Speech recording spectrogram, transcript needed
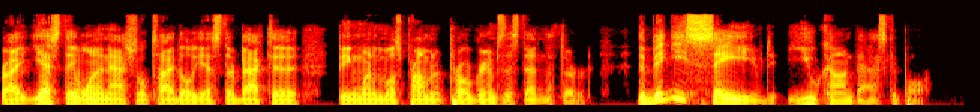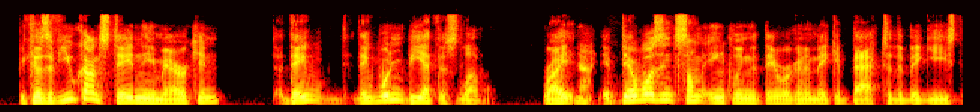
right? Yes, they won a national title. Yes, they're back to being one of the most prominent programs, this, that, and the third. The Big East saved UConn basketball because if UConn stayed in the American, they they wouldn't be at this level right? No. If there wasn't some inkling that they were going to make it back to the Big East,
